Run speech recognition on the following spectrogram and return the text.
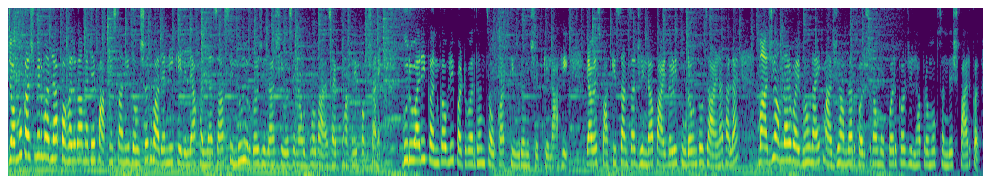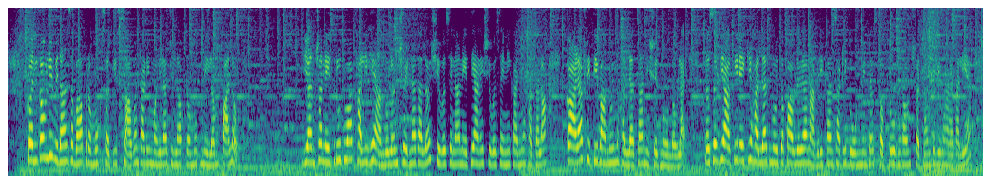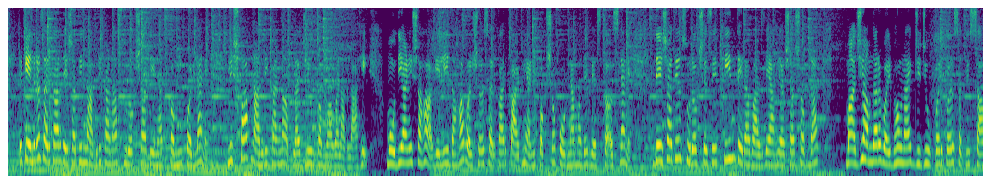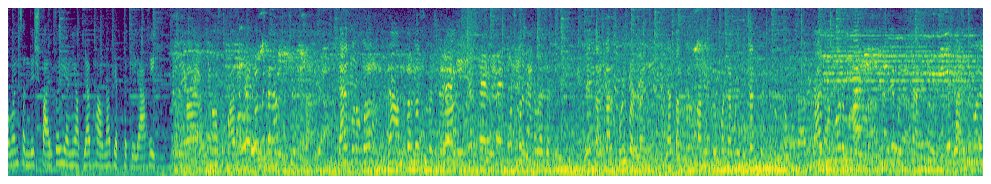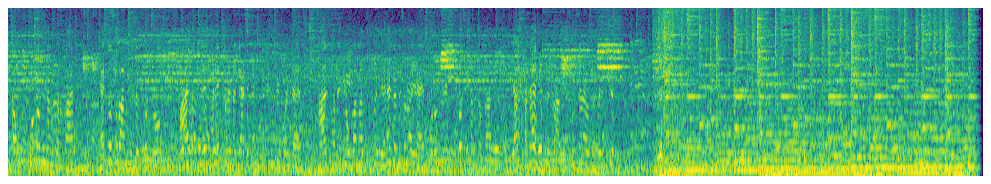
जम्मू काश्मीरमधल्या पहलगाममध्ये पाकिस्तानी दहशतवाद्यांनी केलेल्या हल्ल्याचा सिंधुदुर्ग जिल्हा शिवसेना उद्धव बाळासाहेब ठाकरे पक्षाने गुरुवारी कणकवली पटवर्धन चौकात तीव्र निषेध केला आहे. यावेळेस पाकिस्तानचा झेंडा पायदळी तुडवून तो जाळण्यात आलाय. माजी आमदार वैभव नाईक माजी आमदार परशुराम उपरकर जिल्हाप्रमुख संदेश पारकर कणकवली विधानसभा प्रमुख सतीश सावंत आणि महिला जिल्हाप्रमुख नीलम पालव यांच्या नेतृत्वाखाली हे आंदोलन छेडण्यात आलं. शिवसेना नेते आणि शिवसैनिकांनी हाताला काळ्या फिती बांधून हल्ल्याचा निषेध नोंदवलाय. तसंच या अतिरेकी हल्ल्यात मृत पावलेल्या नागरिकांसाठी दोन मिनिटं स्तब्ध उभे राहून श्रद्धांजली वाहण्यात आली आहे. तर केंद्र सरकार देशातील नागरिकांना सुरक्षा देण्यात कमी पडल्याने निष्पाप नागरिकांना आपला जीव गमवावा लागला आहे. मोदी आणि शहा गेली दहा वर्ष सरकार पाडणे आणि पक्ष फोडण्यामध्ये व्यस्त असल्याने देशातील सुरक्षेचे तीन तेरा वाजले आहे अशा शब्दात माजी आमदार वैभव नाईक जिजी उपरकर सतीश सावंत संदेश पारकर यांनी आपल्या भावना व्यक्त केल्या आहेत. हे सरकार सोयी पडलं आहे या सरकारचा आम्ही सोयी पडल्यामुळे विचार व्यक्त करतो. त्याचबरोबर महाराष्ट्रातील मंत्री आहेत ते काश्मीरमध्ये जाऊन फोटो विधान करतात. ह्याचा सुद्धा आम्ही विचार करतो. भारतातले अनेक पर्यटक या ठिकाणी मृत्यूमुखी पडले आहेत. आज अनेक लोकांना तिथं येण्यासाठी सुद्धा हे आहेत परंतु हे फोटो शिक्षण करतात. या सगळ्या गोष्टींचा आम्ही दुसऱ्या विशेष करतो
